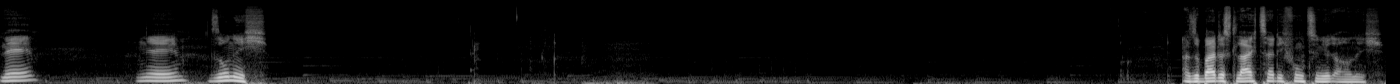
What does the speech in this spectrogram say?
Nee. Nee, so nicht. Also beides gleichzeitig funktioniert auch nicht.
